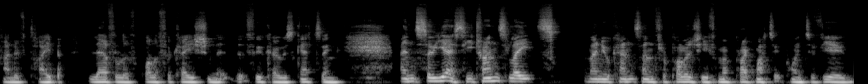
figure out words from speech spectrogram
kind of type level of qualification that, that Foucault was getting. And so, yes, he translates Immanuel Kant's anthropology from a pragmatic point of view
